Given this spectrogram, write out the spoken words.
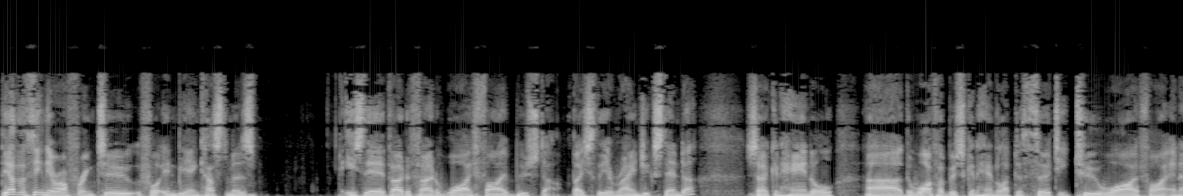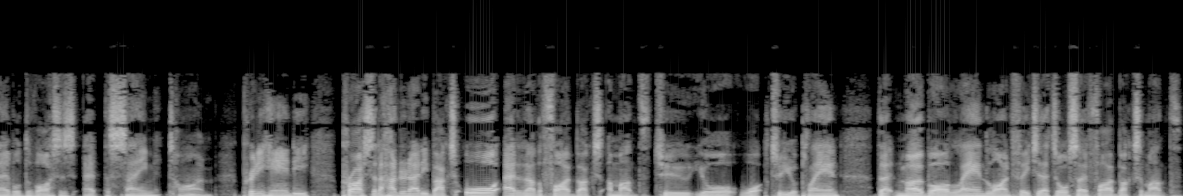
The other thing they're offering to for NBN customers is their Vodafone Wi-Fi booster, basically a range extender. So it can handle uh, the Wi-Fi booster can handle up to 32 Wi-Fi enabled devices at the same time. Pretty handy. Priced at 180 bucks, or add another five bucks a month to your to your plan. That mobile landline feature that's also five bucks a month.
